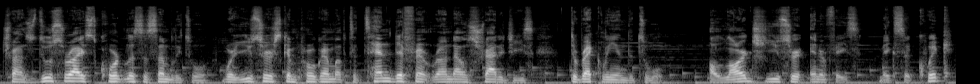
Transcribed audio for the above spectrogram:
transducerized cordless assembly tool where users can program up to 10 different rundown strategies directly in the tool. A large user interface makes it quick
